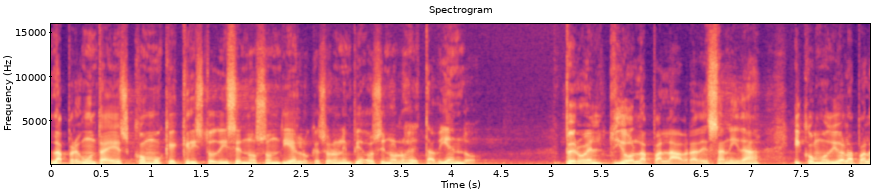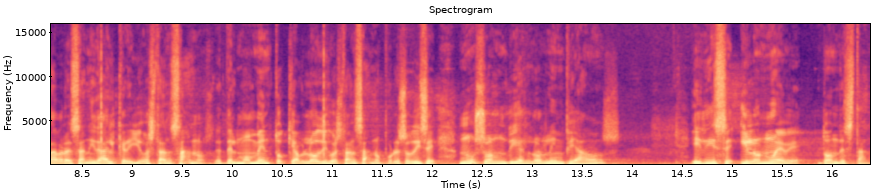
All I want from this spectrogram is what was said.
La pregunta es, ¿cómo que Cristo dice no son diez los que fueron limpiados si no los está viendo? Pero Él dio la palabra de sanidad y como dio la palabra de sanidad, Él creyó, están sanos. Desde el momento que habló, dijo, están sanos. Por eso dice, ¿no son diez los limpiados? Y dice, ¿y los nueve dónde están?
